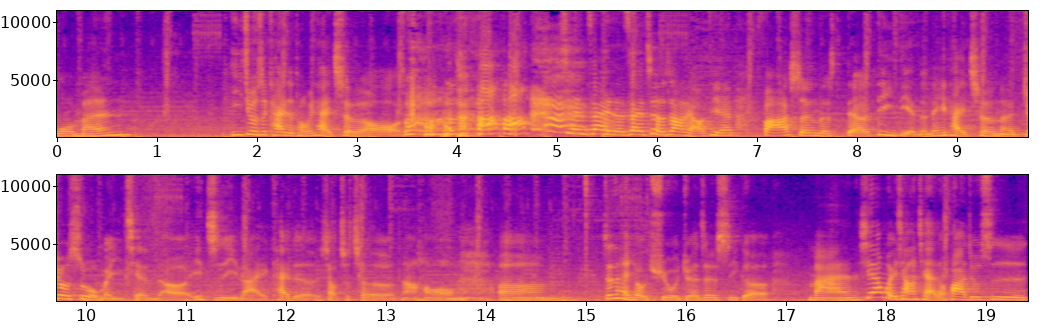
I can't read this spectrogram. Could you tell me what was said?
我们。依旧是开着同一台车哦，现在的在车上聊天发生的的地点的那一台车呢，就是我们以前呃一直以来开的小车车，然后嗯，真的很有趣，我觉得这是一个蛮现在回想起来的话，就是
